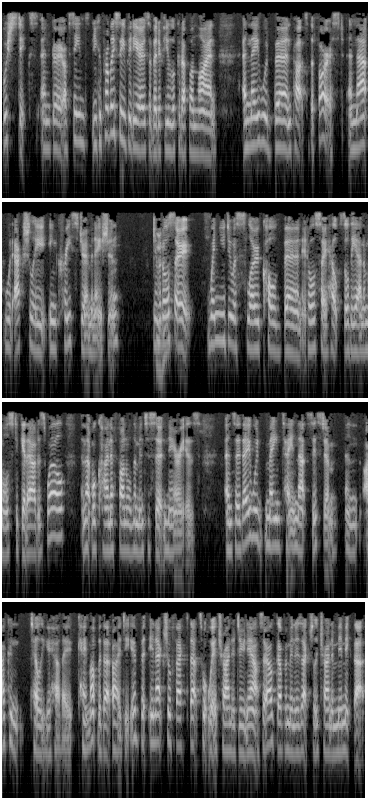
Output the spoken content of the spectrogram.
bush sticks and go, I've seen, you could probably see videos of it if you look it up online and they would burn parts of the forest and that would actually increase germination. It would Mhm. also, when you do a slow cold burn, it also helps all the animals to get out as well and that will kind of funnel them into certain areas. And so they would maintain that system. And I couldn't tell you how they came up with that idea, but in actual fact, that's what we're trying to do now. So our government is actually trying to mimic that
